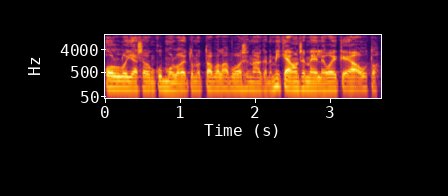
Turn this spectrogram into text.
ollut ja se on kumuloitunut tavallaan vuosina aikana. Mikä on se meille oikea auto?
